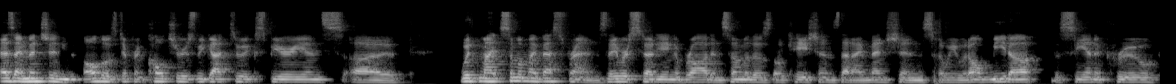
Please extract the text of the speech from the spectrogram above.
as I mentioned, all those different cultures we got to experience, uh, with my some of my best friends. They were studying abroad in some of those locations that i mentioned. So we would all meet up the siena crew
